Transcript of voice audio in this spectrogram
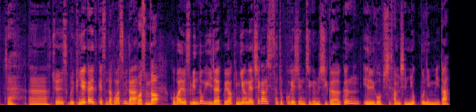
자, 어, 주요 뉴스 브리핑 여기까지 듣겠습니다. 고맙습니다. 고맙습니다. 고발뉴스 민동기 기자였고요. 김경래 최강 시사 듣고 계신 지금 시각은 7시 36분입니다.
